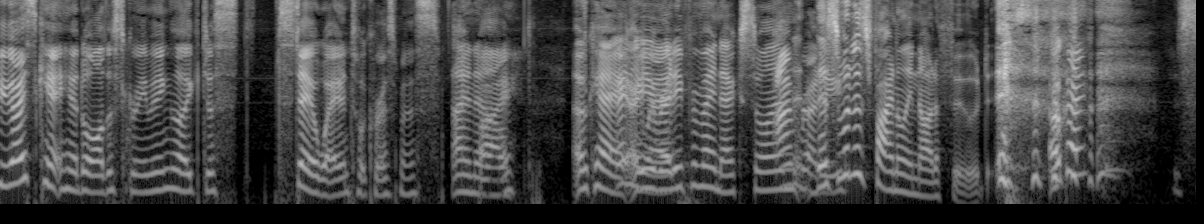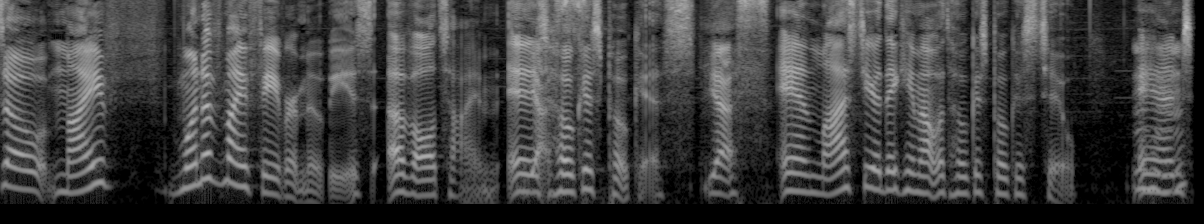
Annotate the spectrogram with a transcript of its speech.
you guys can't handle all the screaming, like just stay away until Christmas. I know. Bye. Okay, are you ready for my next one? I'm ready. This one is finally not a food. Okay. so my one of my favorite movies of all time is Yes. Hocus Pocus. yes. And last year they came out with Hocus Pocus 2. Mhm. And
